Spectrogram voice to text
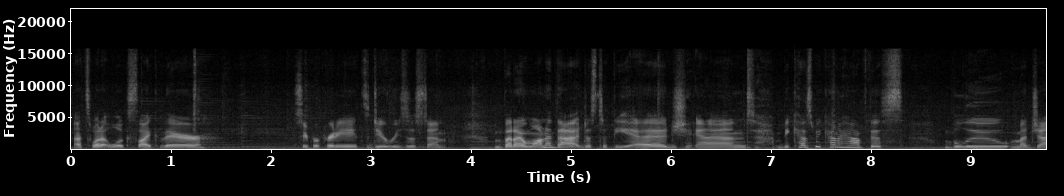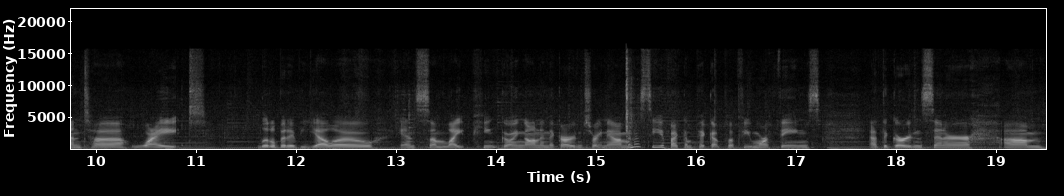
That's what it looks like there. Super pretty. It's deer resistant. But I wanted that just at the edge. And because we kind of have this blue, magenta, white, little bit of yellow and some light pink going on in the gardens right now. I'm gonna see if I can pick up a few more things at the garden center um,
